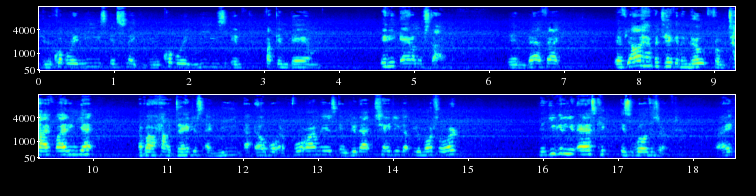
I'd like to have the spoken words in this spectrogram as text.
You can incorporate knees in snake. You can incorporate knees in fucking damn any animal style. And matter of fact, if y'all haven't taken a note from Thai fighting yet about how dangerous a knee, an elbow, and a forearm is, and you're not changing up your martial art, then you getting your ass kicked is well deserved. Alright?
